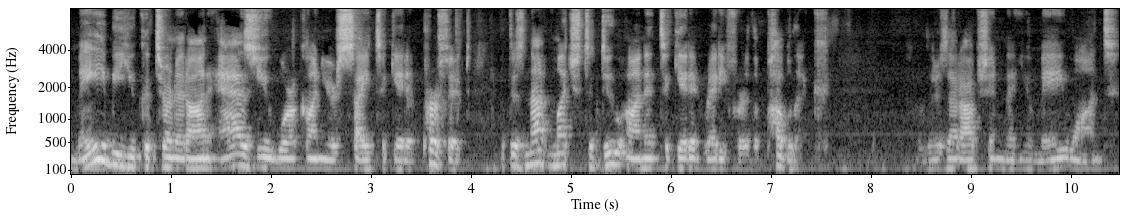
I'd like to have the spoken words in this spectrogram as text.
Maybe you could turn it on as you work on your site to get it perfect, but there's not much to do on it to get it ready for the public. So there's that option that you may want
